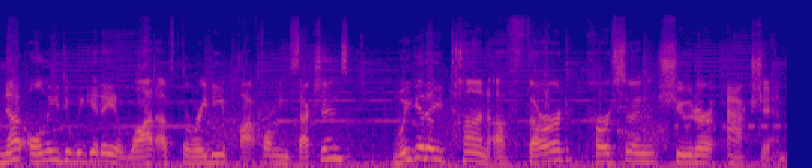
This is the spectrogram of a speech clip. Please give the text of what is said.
Not only do we get a lot of 3D platforming sections, we get a ton of third-person shooter action.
